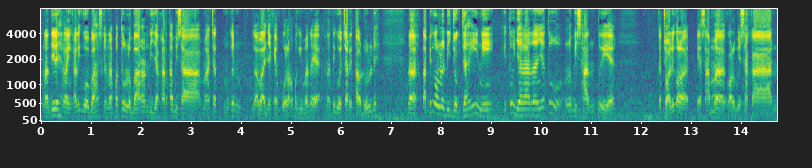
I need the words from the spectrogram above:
nanti deh lain kali gue bahas kenapa tuh Lebaran di Jakarta bisa macet. Mungkin nggak banyak yang pulang apa gimana ya. Nanti gue cari tahu dulu deh. Nah tapi kalau di Jogja ini itu jalanannya tuh lebih santuy ya. Kecuali kalau ya sama kalau misalkan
